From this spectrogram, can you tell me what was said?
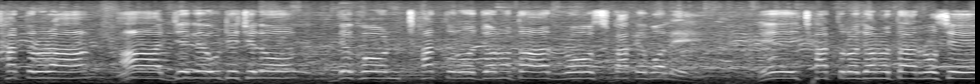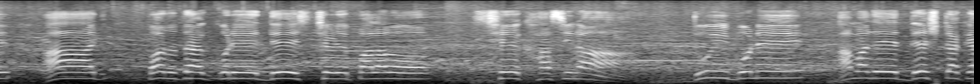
ছাত্ররা আজ জেগে উঠেছিল। দেখুন, ছাত্র জনতার রোষ কাকে বলে? এই ছাত্র জনতার রোষে আজ পদত্যাগ করে দেশ ছেড়ে পালালো শেখ হাসিনা। দুই বনে আমাদের দেশটাকে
